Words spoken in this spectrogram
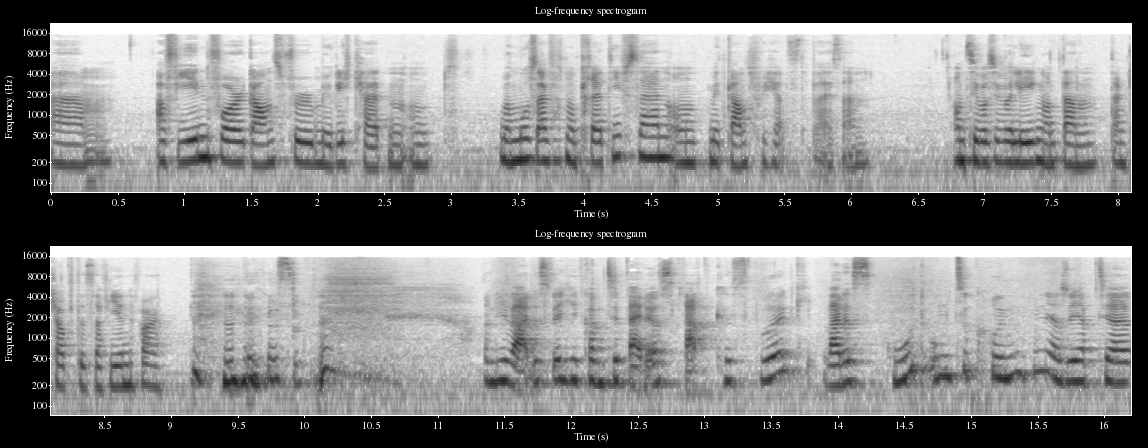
ähm, auf jeden Fall ganz viele Möglichkeiten und man muss einfach nur kreativ sein und mit ganz viel Herz dabei sein und sich was überlegen und dann, dann klappt das auf jeden Fall. und wie war das? Welche kommt ihr beide aus Radkersburg? War das gut, um zu gründen? Also ihr habt ja,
